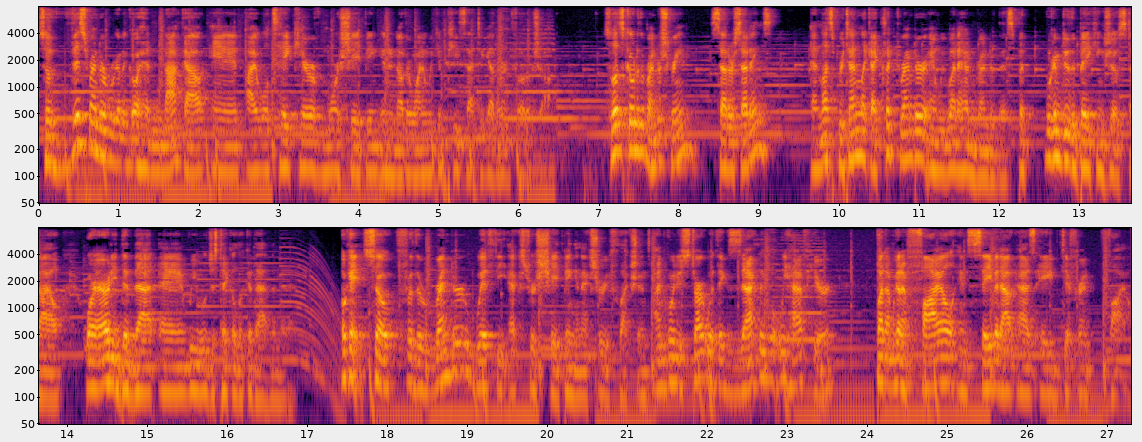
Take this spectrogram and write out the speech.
So this render we're going to go ahead and knock out and I will take care of more shaping in another one and we can piece that together in Photoshop. So let's go to the render screen, set our settings, and let's pretend like I clicked render and we went ahead and rendered this. But we're going to do the baking show style where I already did that and we will just take a look at that in a minute. Okay, so for the render with the extra shaping and extra reflections, I'm going to start with exactly what we have here, but I'm gonna file and save it out as a different file.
